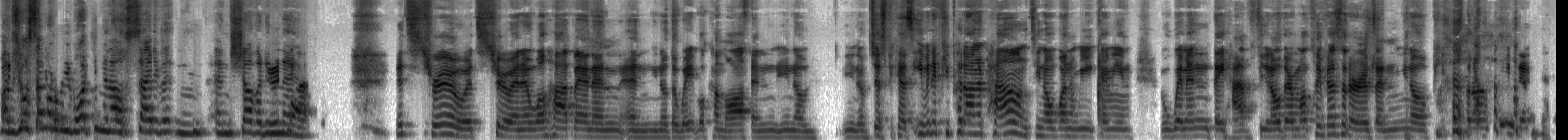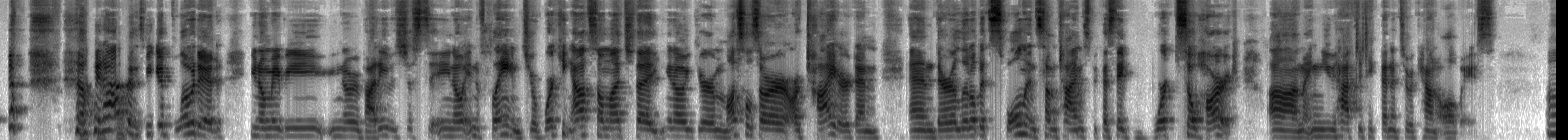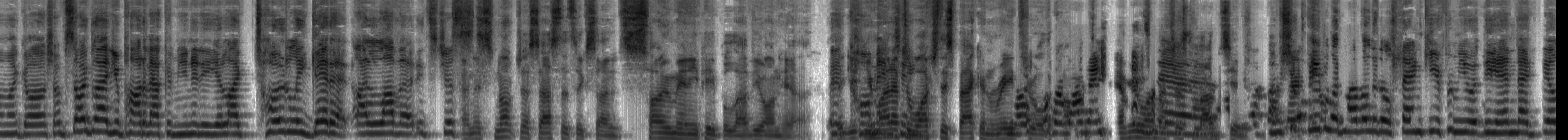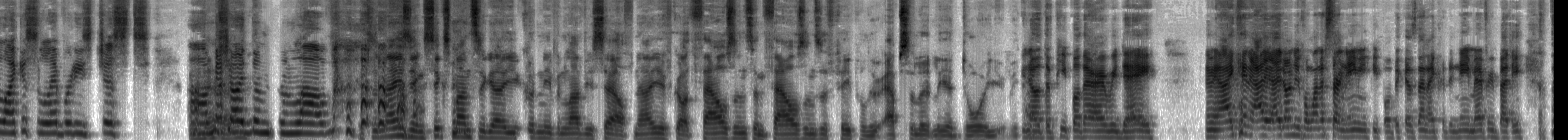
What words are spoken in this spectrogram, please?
I'm sure someone will be watching and I'll save it and, and shove it in there. It's true. It's true. And it will happen and and you know the weight will come off and you know you know, just because even if you put on a pound, you know, one week, I mean, women, they have, you know, their monthly visitors and, you know, people put on weight and it happens. We get bloated, you know, maybe, you know, your body was just, you know, inflamed. You're working out so much that, you know, your muscles are, are tired and, and they're a little bit swollen sometimes because they've worked so hard. Um, and you have to take that into account always. Oh my gosh, I'm so glad you're part of our community. You're like totally get it. I love it. It's just And it's not just us that's excited. So many people love you on here. You, you, might have to watch this back and read through all the comments. Everyone yeah. just loves you. I'm sure people would love a little thank you from you at the end. They'd feel like a celebrity's just um, yeah. showed them some love. it's amazing. Six months ago, you couldn't even love yourself. Now you've got thousands and thousands of people who absolutely adore you. You know, the people there every day I mean, I can I, I don't even want to start naming people because then I couldn't name everybody.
